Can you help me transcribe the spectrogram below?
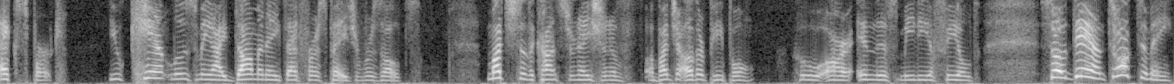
expert. You can't lose me. I dominate that first page of results much to the consternation of a bunch of other people who are in this media field. So, Dan, talk to me.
